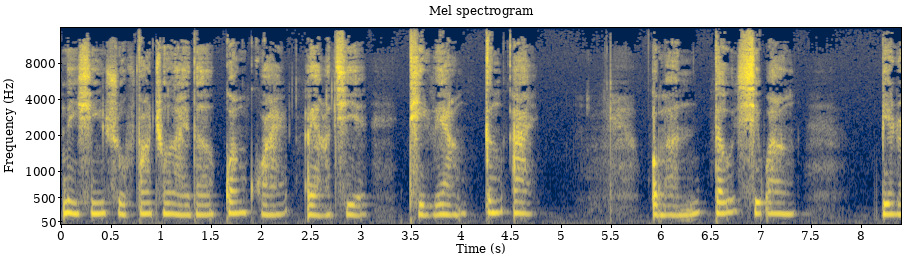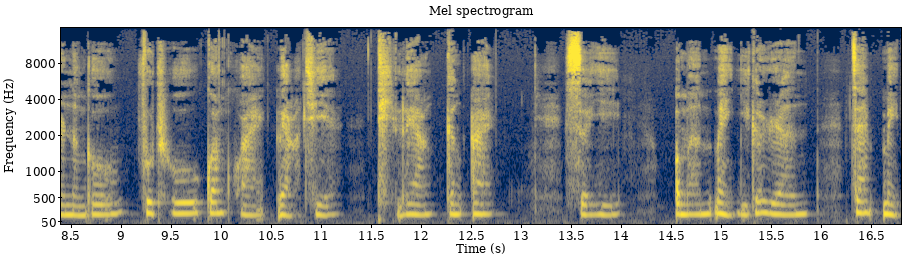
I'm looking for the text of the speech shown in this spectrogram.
内心所发出来的关怀、了解、体谅、跟爱，我们都希望别人能够付出关怀、了解、体谅、跟爱，所以。我们每一个人在每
